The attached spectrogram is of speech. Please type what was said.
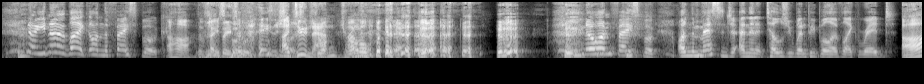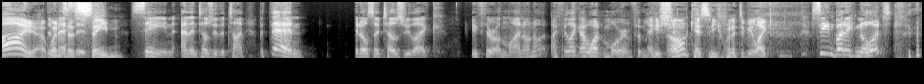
no, you know, like on the Facebook. Uh huh. The Facebook. Facebook. I do, Nan. I'm aware. you know, on Facebook, on the messenger, and then it tells you when people have like read ah, yeah. the when it message, says scene. seen, and then tells you the time. But then it also tells you like if they're online or not. I feel like I want more information. Oh, okay, so you want it to be like, Seen but ignored.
